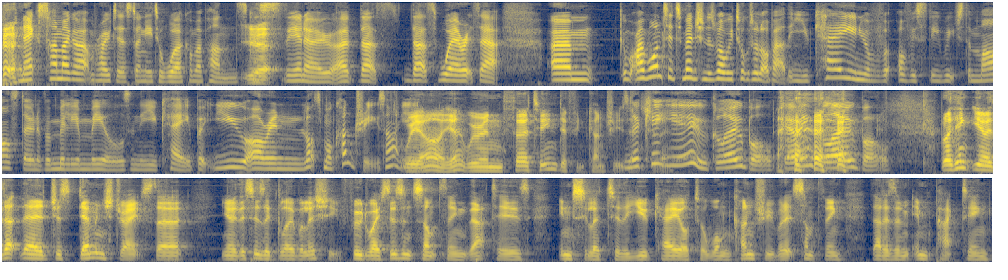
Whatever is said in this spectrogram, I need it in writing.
like, next time I go out and protest, I need to work on my puns because yeah. you know uh, that's that's where it's at. Um, I wanted to mention as well, we talked a lot about the UK, and you've obviously reached the milestone of a million meals in the UK, but you are in lots more countries, aren't you? We are, yeah. We're in 13 different countries. Look actually. at you, global, going global. but I think, you know, that there just demonstrates that, you know, this is a global issue. Food waste isn't something that is insular to the UK or to one country, but it's something that is impacting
